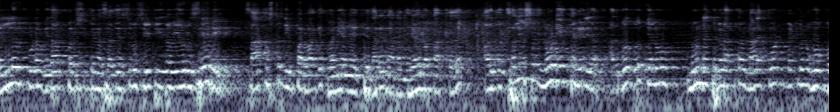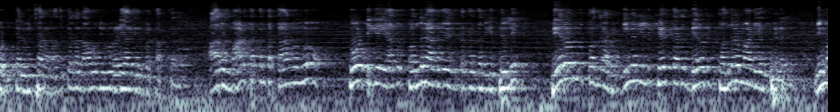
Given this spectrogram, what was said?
ಎಲ್ಲರೂ ಕೂಡ ವಿಧಾನ ಪರಿಷತ್ತಿನ ಸದಸ್ಯರು ಸಿ ಟಿ ರವಿಯವರು ಸೇರಿ ಸಾಕಷ್ಟು ನಿಮ್ಮ ಪರವಾಗಿ ಧ್ವನಿಯನ್ನು ಎತ್ತಿದ್ದಾರೆ. ನಾನು ಅದು ಹೇಳಬೇಕಾಗ್ತದೆ. ಅದಕ್ಕೊಂದು ಸೊಲ್ಯೂಷನ್ ನೋಡಿ ಅಂತ ಹೇಳಿದ್ದಾರೆ. ಅದು ಗೊತ್ತು ಕೆಲವು ನ್ಯೂನತೆಗಳಾಗ್ತವೆ. ನಾಳೆ ಕೋರ್ಟ್ ಮೆಟ್ಲು ಹೋಗ್ಬೋದು ಕೆಲವು ವಿಚಾರ ಅದಕ್ಕೆಲ್ಲ ನಾವು ನೀವು ರೆಡಿಯಾಗಿರ್ಬೇಕಾಗ್ತದೆ ಆದರೆ ಮಾಡ್ತಕ್ಕಂಥ ಕಾನೂನು ಕೋರ್ಟಿಗೆ ಯಾವುದು ತೊಂದರೆ ಆಗದೆ ಇರತಕ್ಕಂಥ ರೀತಿಯಲ್ಲಿ ಬೇರೆಯವ್ರಿಗೂ ತೊಂದರೆ ಆಗಬೇಕು. ನೀವೇನು ಇಲ್ಲಿ ಕೇಳ್ತಾ ಇರೋದು ಬೇರೆಯವ್ರಿಗೆ ತೊಂದರೆ ಮಾಡಿ ಅಂತ ಹೇಳಿದ್ರೆ. ನಿಮ್ಮ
